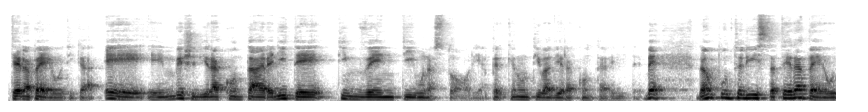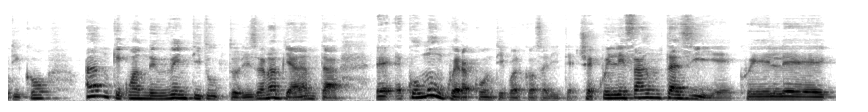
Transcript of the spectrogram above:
terapeutica e, e, invece di raccontare di te ti inventi una storia perché non ti va di raccontare di te? Beh, da un punto di vista terapeutico, anche quando inventi tutto di sana pianta, eh, comunque racconti qualcosa di te, cioè quelle fantasie, quelle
